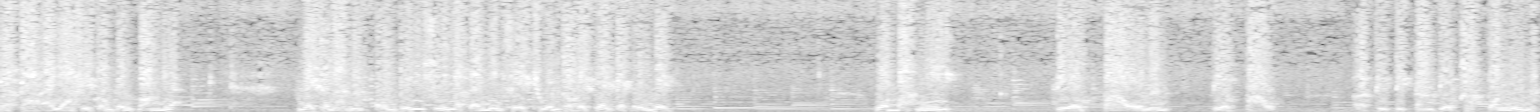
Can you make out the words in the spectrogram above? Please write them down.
ประกาศอาญาสิทธิ์ของตนตอนเนี้ยในขณะนั้นคนถือหนังสือมาแต่เมืองเสฉวนเข้าไปแจ้งแก่คนเบ้ว่าบัดนี้เตียวเป่านั้น เตียวเป่าที่ติดตามเตียวครับตอนนู้นนะ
